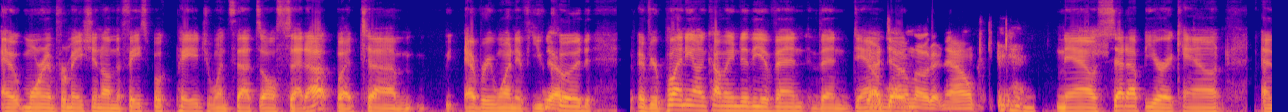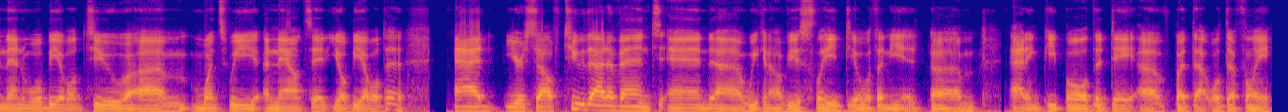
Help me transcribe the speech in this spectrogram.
out more information on the Facebook page once that's all set up. But um, everyone, if you Yeah. could, if you're planning on coming to the event, then Yeah, download download it now. now set up your account and then we'll be able to um, once we announce it you'll be able to add yourself to that event and uh, we can obviously deal with any um, adding people the day of but that will definitely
